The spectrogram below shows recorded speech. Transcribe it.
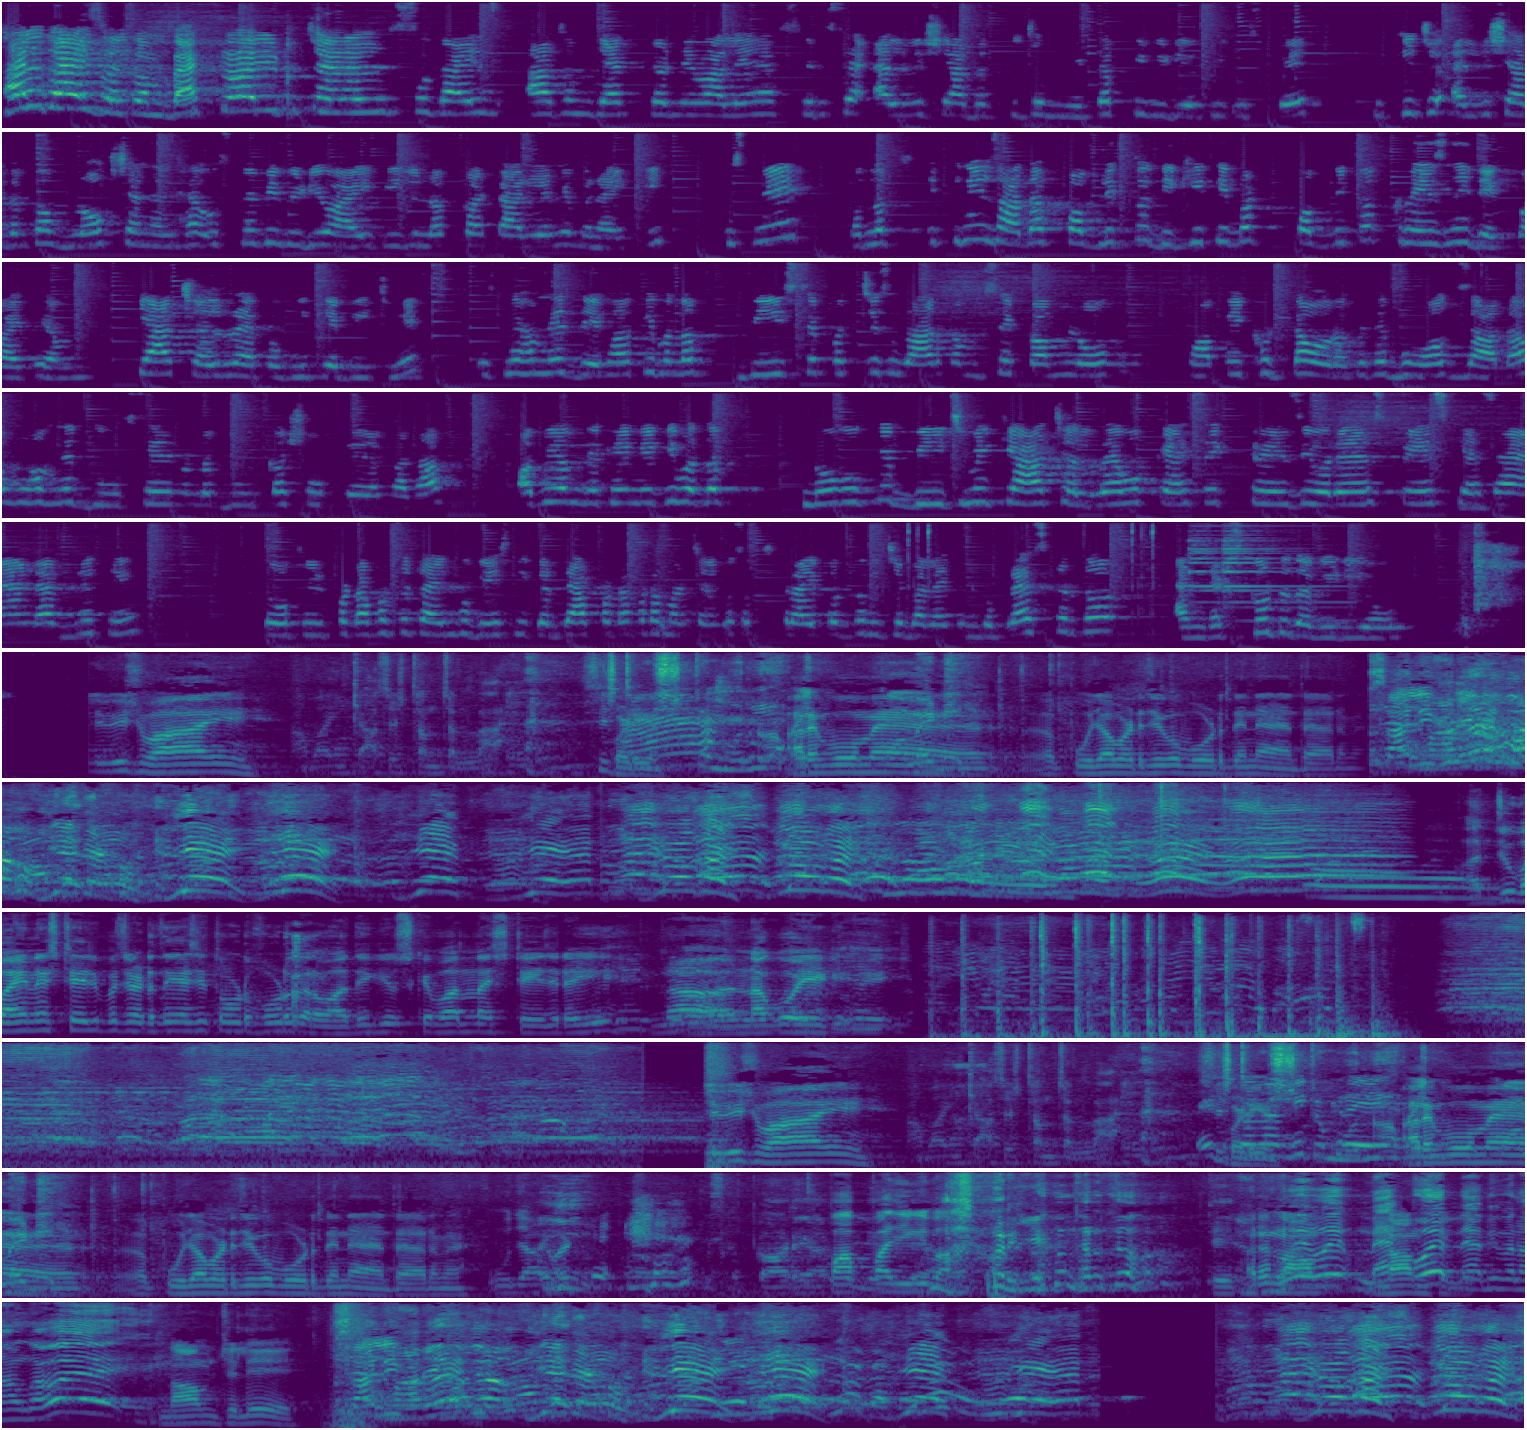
Hello guys welcome back to our YouTube channel so guys आज हम react करने वाले हैं फिर से एलविश यादव की जो मीटअप की वीडियो थी उस पे, क्योंकि जो एलविश यादव का ब्लॉग चैनल है उस पे भी वीडियो आई थी, जो लव कटारिया ने बनाई थी। उसमें मतलब इतनी ज़्यादा पब्लिक तो दिखी थी बट पब्लिक का क्रेज नहीं देख पाए थे हम, क्या चल रहा है पब्लिक के बीच में। उसमें हमने देखा कि मतलब बीस से पच्चीस हज़ार कम से कम लोग वहाँ पे इकट्ठा हो रखे थे, बहुत ज़्यादा। वो हमने दूर से मतलब दूर का शूट ले रखा था। अभी हम देखेंगे कि मतलब लोगों के बीच में क्या चल रहा है वो कैसे क्रेजी हो रहे हैं स्पेस कैसा है एंड एवरीथिंग तो फिर फटाफट से टाइम को वेस्ट नहीं करते आप फटाफट हमारे चैनल को सब्सक्राइब कर दो नीचे बेल आइकन को प्रेस कर दो and let's go to the video लिविश भाई। हाँ भाई क्या सिस्टम चल रहा है? बढ़िया। अरे वो मैं पूजा भट्ट जी को वोट देने आया था यार मैं। ये देखो ये ये ये ये ब्लॉगर्स अज्जू भाई ने स्टेज पे चढ़ते ही ऐसी तोड़ फोड़ करवा दी कि उसके बाद ना स्टेज रही अ, ना कोई भाई हाँ भाई क्या सिस्टम चल रहा है अरे वो मैं पूजा भट्ट जी को वोट देने आया था यार मैं पूजा भट्ट पापा जी की बात हो रही है उधर तो अरे नाम ओए, मैं नाम ओए, मैं भी बनाऊँगा ओए नाम चले ये देखो ये ये ये ये ब्लॉगर्स ब्लॉगर्स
